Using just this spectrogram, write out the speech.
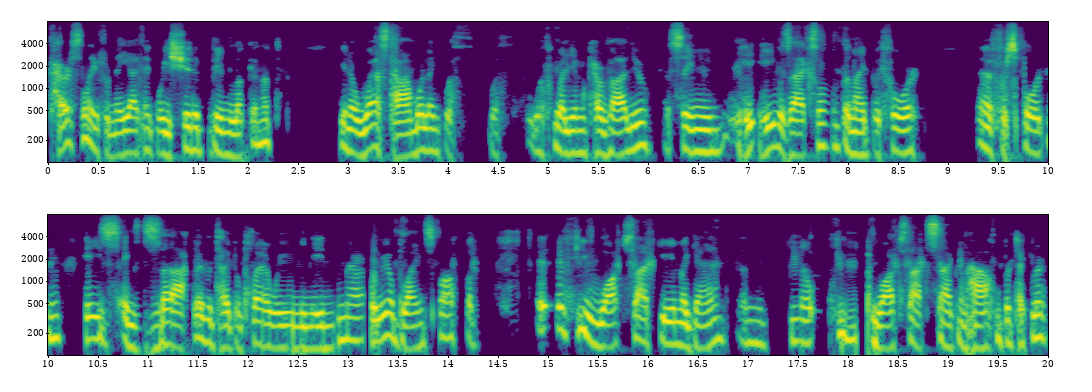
personally, for me, I think we should have been looking at you know, West Ham were linked with with with William Carvalho. I seen he, he was excellent the night before uh, for Sporting. He's exactly the type of player we need in there. A real blind spot. But if you watch that game again, and you know, if you watch that second half in particular,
